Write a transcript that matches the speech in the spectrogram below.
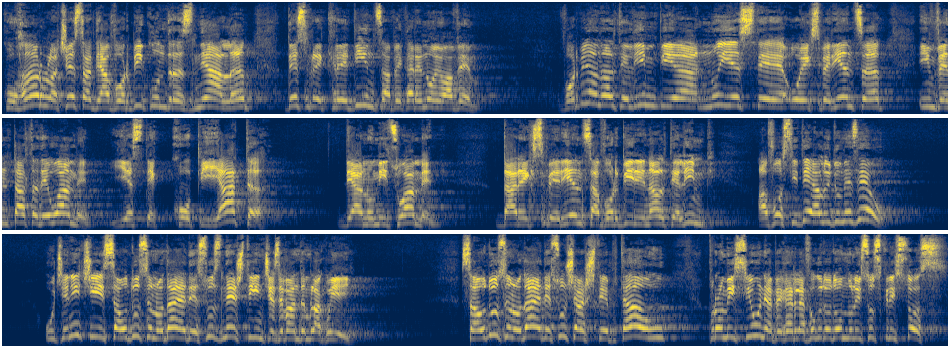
cu harul acesta de a vorbi cu îndrăzneală despre credința pe care noi o avem. Vorbirea în alte limbi nu este o experiență inventată de oameni, este copiată de anumiți oameni, dar experiența vorbirii în alte limbi a fost ideea lui Dumnezeu. Ucenicii s-au dus în odaia de sus neștiind ce se va întâmpla cu ei. S-au dus în odaia de sus și așteptau promisiunea pe care le-a făcut-o Domnul Isus Hristos.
